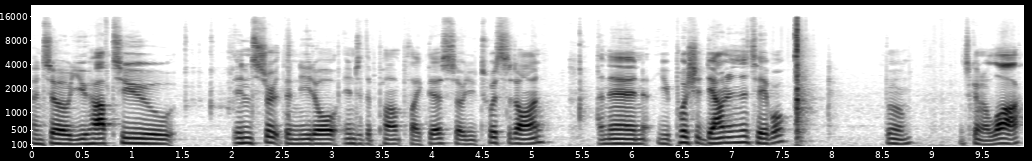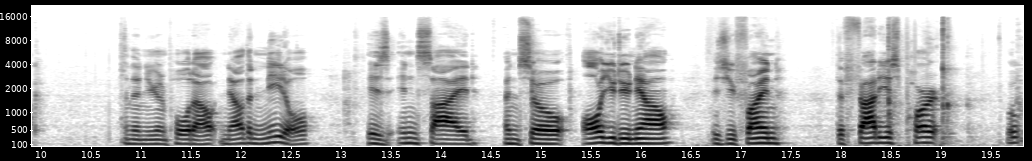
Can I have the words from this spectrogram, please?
And so you have to insert the needle into the pump like this. So you twist it on and then you push it down into the table. Boom. It's going to lock and then you're going to pull it out. Now the needle is inside. And so all you do now is you find the fattiest part, oh,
